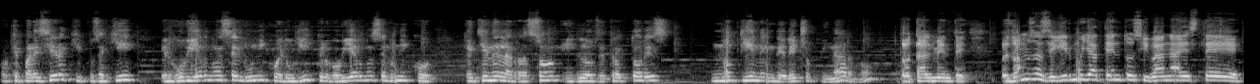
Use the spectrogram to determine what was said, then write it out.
porque pareciera que pues aquí el gobierno es el único erudito, el gobierno es el único que tiene la razón y los detractores no tienen derecho a opinar, ¿no? Totalmente. Pues vamos a seguir muy atentos, Iván, a este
